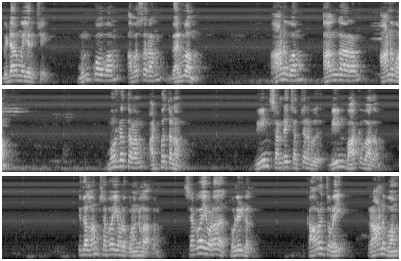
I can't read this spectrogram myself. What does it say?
விடாமுயற்சி முன்கோபம் அவசரம் கர்வம் ஆணுவம் ஆங்காரம் ஆணுவம் முருகத்தனம் அற்பத்தனம் வீண் சண்டை சச்சரவு வீண் வாக்குவாதம் இதெல்லாம் செவ்வாயோட குணங்களாகும். செவ்வாயோட தொழில்கள் காவல்துறை இராணுவம்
